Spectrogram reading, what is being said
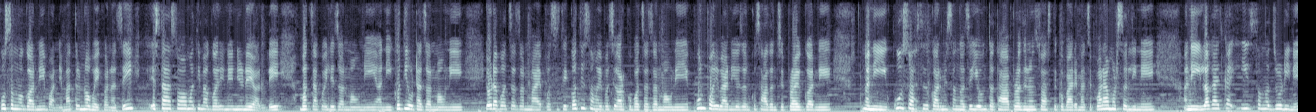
कोसँग गर्ने भन्ने मात्र नभइकन चाहिँ यस्ता सहमतिमा गरिने निर्णयहरूले बच्चा कहिले जन्माउने अनि कतिवटा जन्माउने एउटा बच्चा जन्माएपछि चाहिँ कति समयपछि अर्को बच्चा जन्माउने कुन परिवार नियोजनको साधन चाहिँ प्रयोग गर्ने अनि को स्वास्थ्य कर्मीसँग चाहिँ यौन तथा प्रजनन स्वास्थ्यको बारेमा चाहिँ परामर्श लिने अनि लगायतका यीसँग जोडिने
